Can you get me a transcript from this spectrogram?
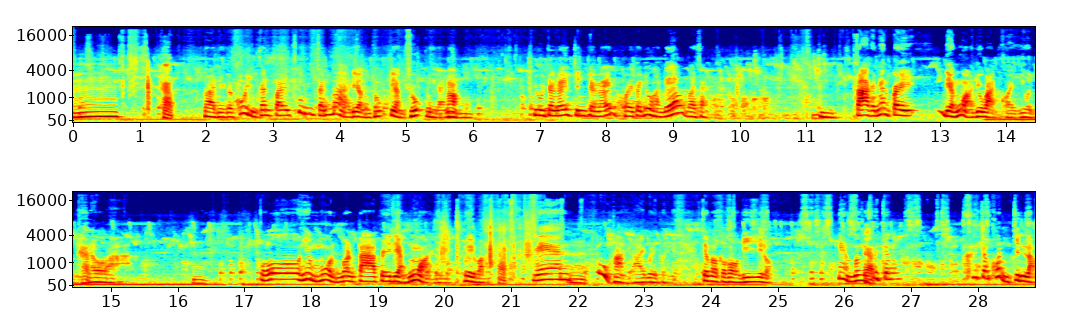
อืมครับบ้านนี้ก็คุยกันไปคุยกันมาเรื่องทุกข์เรื่องสุขนี่แหละเนาะอยู่จังไรกินจังไรคอยก็อยู่หันแล้วว่าสั่นอืมตากันยังไปเลี้ยงหัวอยู่บ้านคอยอยุ่นแล้วว่าอืม โอ้หิมมุ่นบอนตาไปเลี้ยงงัวนี่บอกด้วยว่าครับ แม่นอืม ผู้หายหลายเว้ยเพิ่นนี่แต่ว่าก็บอกดีหรอกแม่เบิ่งครับ คือจังคือจังคนกินเหล้า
